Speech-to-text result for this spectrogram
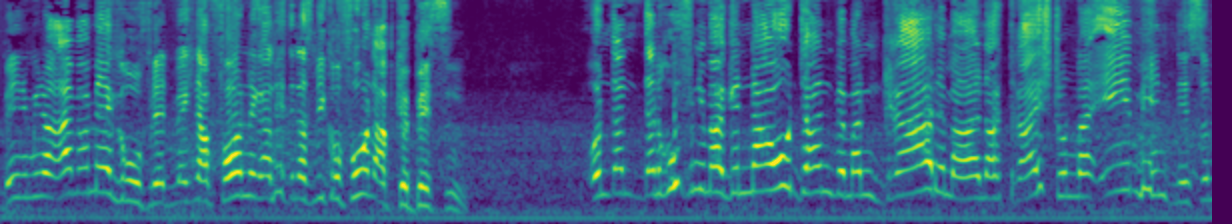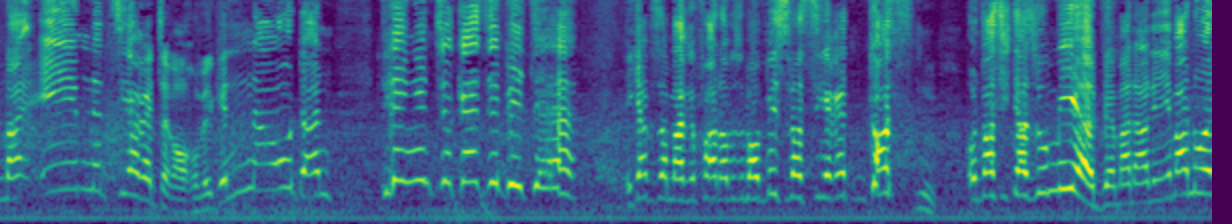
Wenn die mich noch einmal mehr gerufen hätten, wäre ich nach vorne gegangen, hätte das Mikrofon abgebissen. Und dann, dann rufen die mal genau dann, wenn man gerade mal nach drei Stunden mal eben hinten ist und mal eben eine Zigarette rauchen will. Genau dann, dringend zur Kasse bitte. Ich habe es mal gefragt, ob sie überhaupt wissen, was Zigaretten kosten. Und was sich da summiert, wenn man da immer nur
